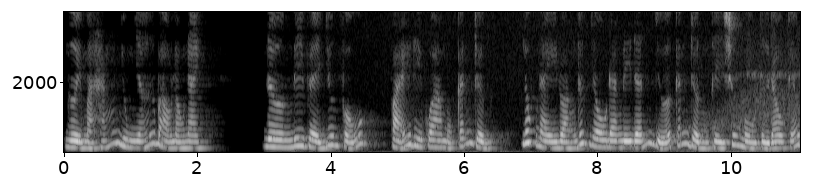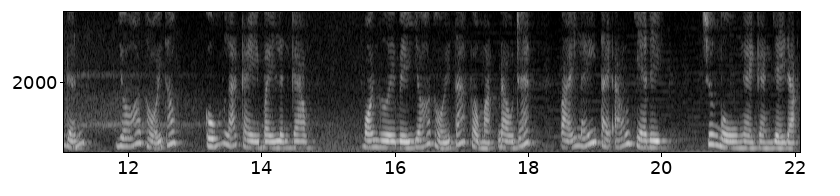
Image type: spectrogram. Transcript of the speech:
người mà hắn nhung nhớ bao lâu nay. Đường đi về Dương Phủ, phải đi qua một cánh rừng. Lúc này đoàn rước dâu đang đi đến giữa cánh rừng thì sương mù từ đâu kéo đến. Gió thổi thốc, cuốn lá cây bay lên cao. Mọi người bị gió thổi táp vào mặt đau rát, phải lấy tay áo che đi. Sương mù ngày càng dày đặc,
